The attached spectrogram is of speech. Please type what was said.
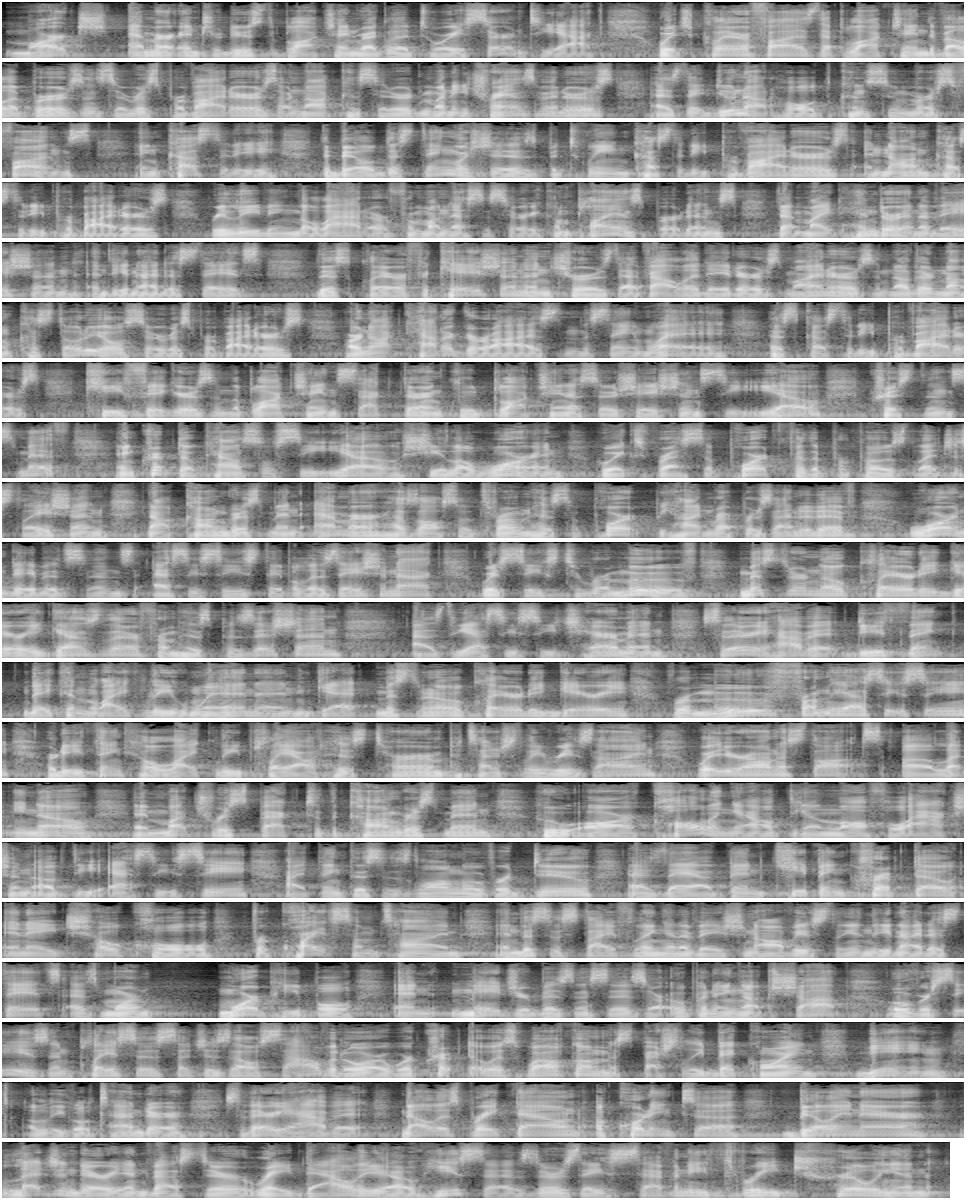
March, Emmer introduced the Blockchain Regulatory Certainty Act, which clarifies that blockchain developers and service providers are not considered money transmitters as they do not hold consumers' funds in custody. The bill distinguishes between custody providers and non custody providers, relieving the latter from unnecessary compliance burdens that might hinder innovation in the United States. This clarification ensures that validators, miners, and other non custodial service providers are not categorized in the same way as custody providers. Key figures in the blockchain sector include Blockchain Association CEO Kristen Smith and Crypto Council CEO Sheila Warren, who expressed support for the proposed legislation. Now, Congressman Emmer has also thrown his support behind Representative Warren Davidson's SEC Stabilization Act, which seeks to remove Mr. No Clarity Gary Gensler from his position as the SEC chairman. So there you have it. Do you think they can likely win and get Mr. No Clarity Gary removed from the SEC? Or do you think he'll likely play out his term? Term, potentially resign? What are your honest thoughts? Uh, let me know. And much respect to the congressmen who are calling out the unlawful action of the SEC. I think this is long overdue as they have been keeping crypto in a chokehold for quite some time. And this is stifling innovation, obviously, in the United States as more more people and major businesses are opening up shop overseas in places such as El Salvador, where crypto is welcome, especially Bitcoin being a legal tender. So there you have it. Now let's break down. According to billionaire, legendary investor Ray Dalio, he says there's a $73 trillion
